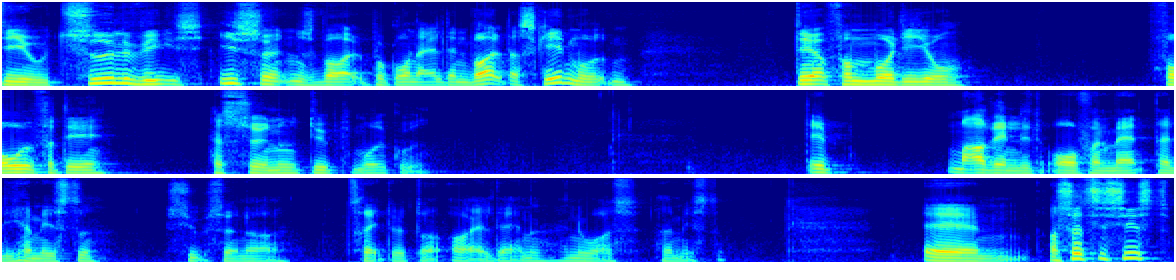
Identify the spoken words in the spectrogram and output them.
det er jo tydeligvis i syndens vold, på grund af al den vold, der skete mod dem. Derfor må de jo forud for det have syndet dybt mod Gud. Det er meget venligt over for en mand, der lige har mistet syv sønner og tre døtre og alt det andet, han nu også havde mistet. Øhm, og så til sidst,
